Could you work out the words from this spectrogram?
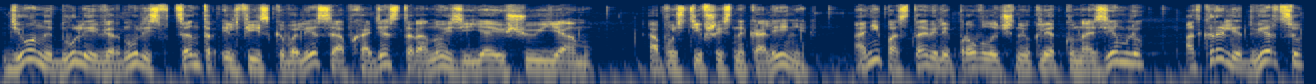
Дион и Дулия вернулись в центр эльфийского леса, обходя стороной зияющую яму. Опустившись на колени, они поставили проволочную клетку на землю, открыли дверцу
